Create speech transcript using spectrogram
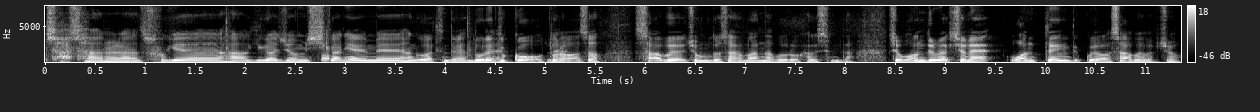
자, 사연을 한 소개하기가 좀 시간이 어. 애매한 것 같은데 노래 네. 듣고 네. 돌아와서 네. 4부에 좀 더 사연 만나보도록 하겠습니다. 저 원디렉션의 원땡 듣고요. 4부에 뵙죠.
